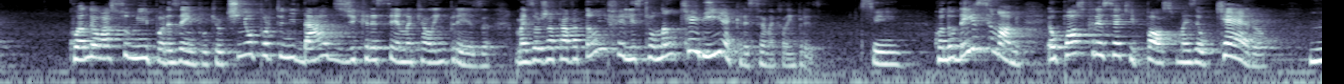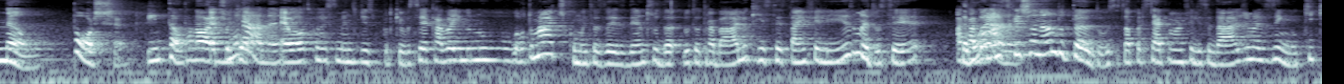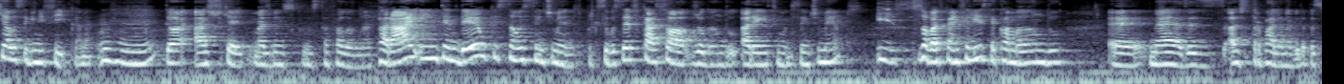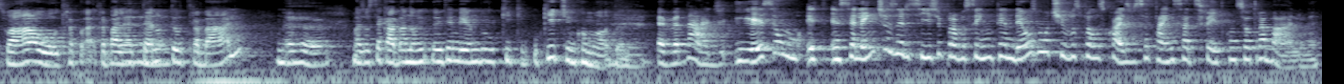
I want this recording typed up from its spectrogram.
quando eu assumi, por exemplo, que eu tinha oportunidades de crescer naquela empresa, mas eu já estava tão infeliz que eu não queria crescer naquela empresa. Sim. Quando eu dei esse nome, eu posso crescer aqui, posso, mas eu quero? Não. Poxa, então tá na hora é de mudar, né? É o autoconhecimento disso, porque você acaba indo no automático muitas vezes dentro da, do teu trabalho, que você está infeliz, mas você acaba não se questionando tanto. Você só percebe uma felicidade, mas assim, o que, que ela significa, né? Uhum. Então, acho que é mais ou menos o que você está falando, né? Parar e entender o que são esses sentimentos. Porque se você ficar só jogando areia em cima dos sentimentos, Isso. você só vai ficar infeliz, reclamando, é, né? Às vezes atrapalha na vida pessoal, ou atrapalha uhum. até no teu trabalho. Né? Uhum. Mas você acaba não, entendendo o que, o que te incomoda, né? É verdade. E esse é um excelente exercício para você entender os motivos pelos quais você está insatisfeito com o seu trabalho, né?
